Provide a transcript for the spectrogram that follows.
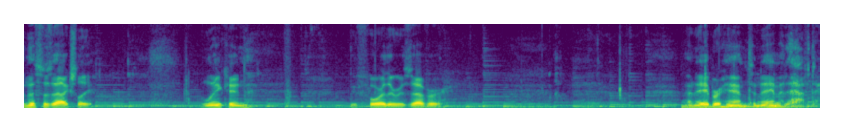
And this is actually Lincoln before there was ever an Abraham to name it after.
